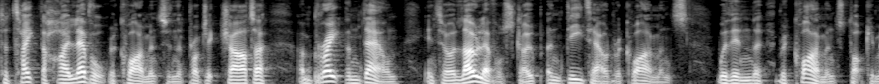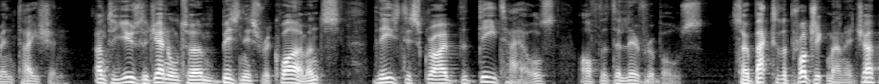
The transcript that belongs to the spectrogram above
to take the high level requirements in the project charter and break them down into a low level scope and detailed requirements within the requirements documentation. And to use the general term business requirements, these describe the details of the deliverables. So back to the project manager.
